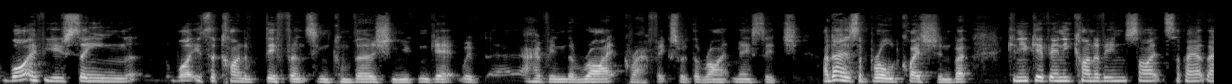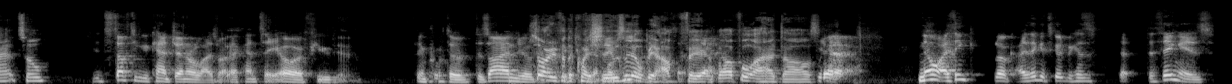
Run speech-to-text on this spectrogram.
what have you seen? What is the kind of difference in conversion you can get with having the right graphics with the right message? I know it's a broad question, but can you give any kind of insights about that at all? It's something you can't generalize, right? I can't say, oh, if you yeah. improve the design. Sorry for the question. It was a little bit unfair, yeah. but I thought I had to ask. Yeah. No, I think, look, I think it's good because the, the thing is,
